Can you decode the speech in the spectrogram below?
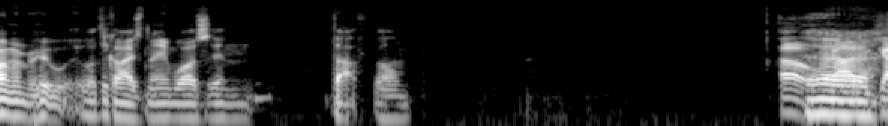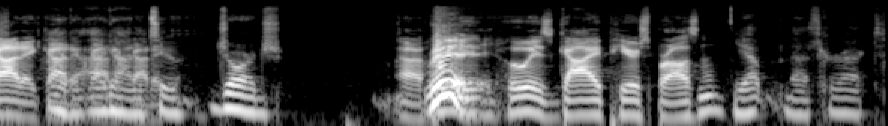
I remember who what the guy's name was in that film. Oh, got Uh, it, got it, got I, it, got I it, got, got it too. George. Uh, who Really? is- who is Guy Pearce Brosnan? Yep, that's correct.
